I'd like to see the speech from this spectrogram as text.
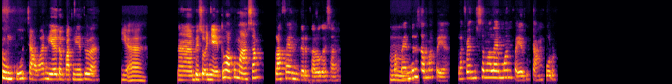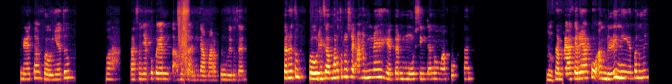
tungku cawan ya tempatnya itu lah. Ya. Nah, besoknya itu aku masang lavender kalau nggak salah. Hmm. Lavender sama apa ya? Lavender sama lemon apa ya? Aku campur. Ternyata baunya tuh, wah rasanya aku pengen tak buka di kamarku gitu kan. Karena tuh bau di kamar tuh rasanya aneh ya kan, memusingkan, memabukkan. Loh. Sampai akhirnya aku ambil ini, apa namanya,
